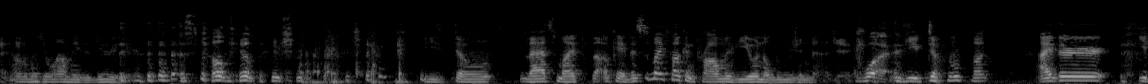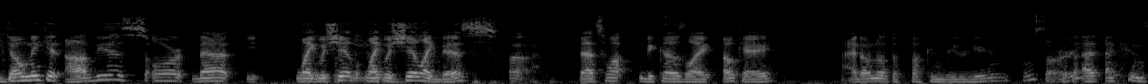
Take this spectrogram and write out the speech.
I don't know what you want me to do here. Dispel the illusion magic. you don't. That's my. Okay, this is my fucking problem with you and illusion magic. What? You don't fuck. Either you don't make it obvious, or that, like with shit, like with shit like this. Uh, That's what because like okay, I don't know what to fucking do here. I'm sorry. I, I couldn't.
